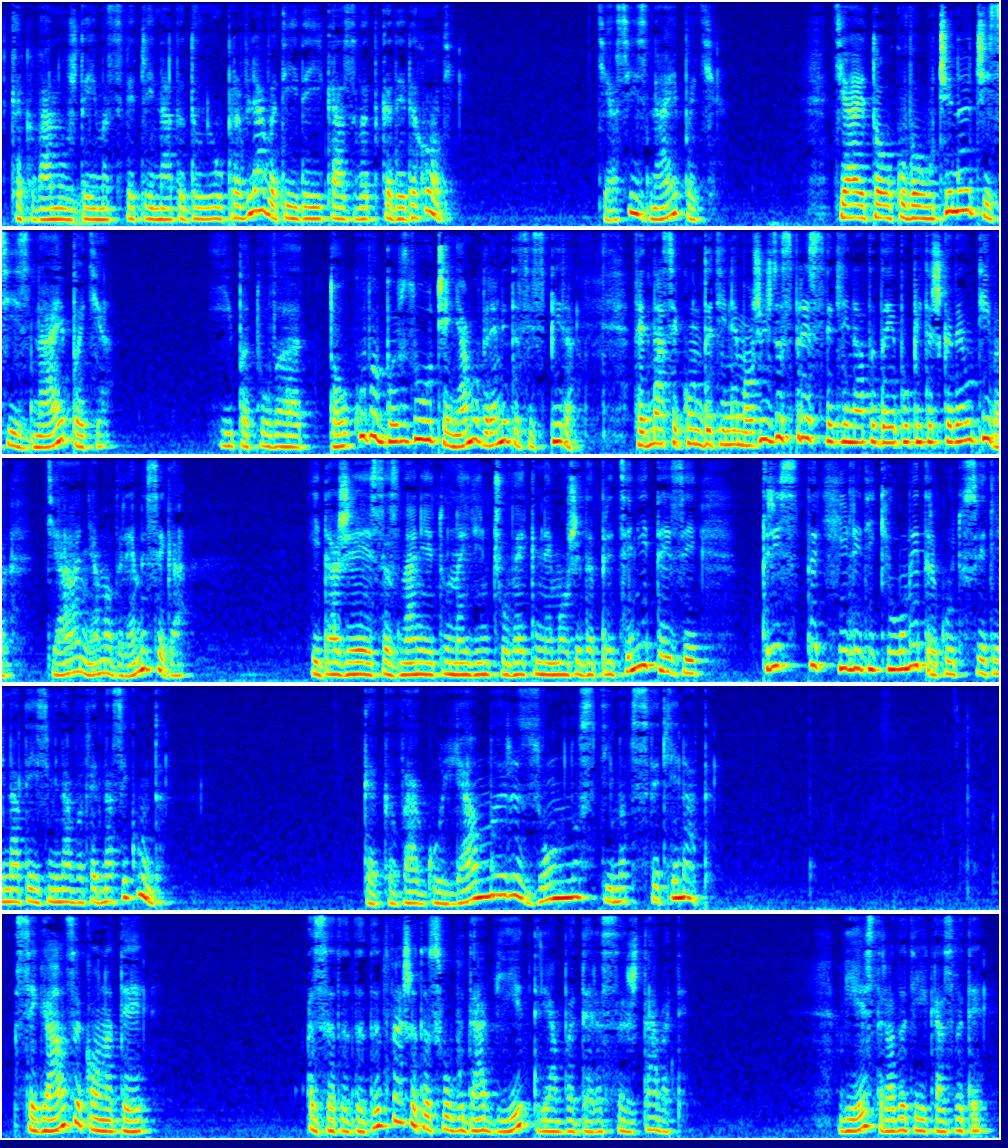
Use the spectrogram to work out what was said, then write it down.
Каква нужда има светлината да я управляват и да й казват къде да ходи? Тя си знае пътя. Тя е толкова учена, че си знае пътя. И пътува толкова бързо, че няма време да се спира. В една секунда ти не можеш да спреш светлината да я попиташ къде отива. Тя няма време сега. И даже съзнанието на един човек не може да прецени тези 300 000 километра, които светлината изминава в една секунда. Каква голяма разумност има в светлината. Сега законът е за да дадат вашата свобода, вие трябва да разсъждавате. Вие страдате и казвате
